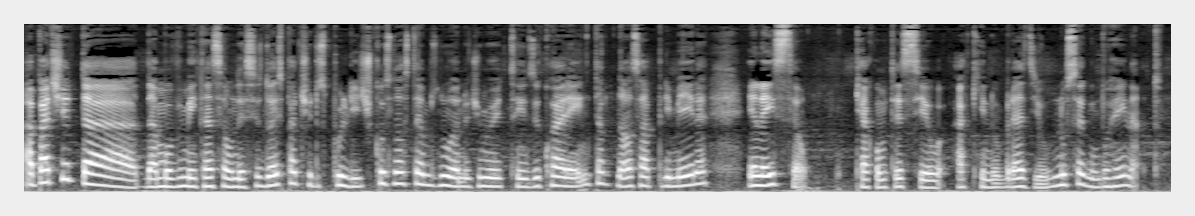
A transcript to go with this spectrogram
A partir da, da movimentação desses dois partidos políticos, nós temos no ano de 1840 nossa primeira eleição, que aconteceu aqui no Brasil no segundo reinado.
